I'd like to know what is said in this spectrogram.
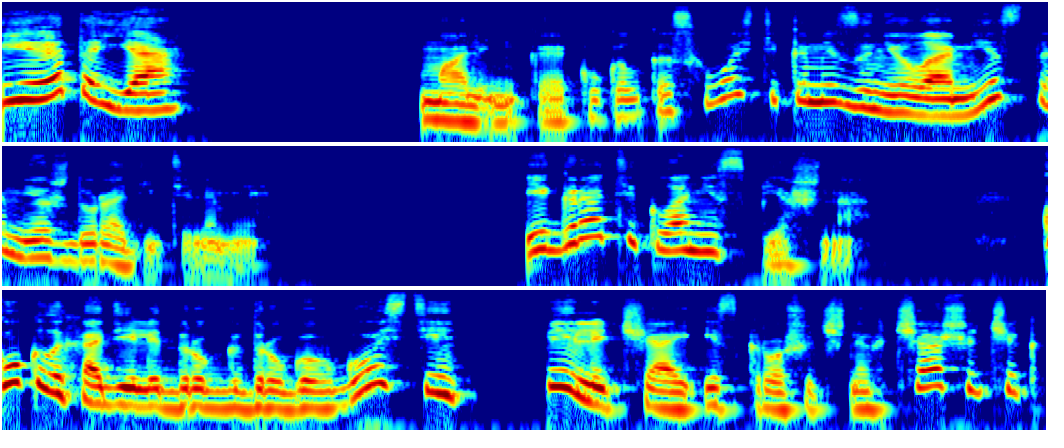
И это я. Маленькая куколка с хвостиками заняла место между родителями. Игра текла неспешно. Куклы ходили друг к другу в гости, пили чай из крошечных чашечек,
